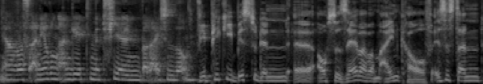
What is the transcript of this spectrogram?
ja, was Ernährung angeht, mit vielen Bereichen so. Wie picky bist du denn äh, auch so selber beim Einkauf? Ist es dann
